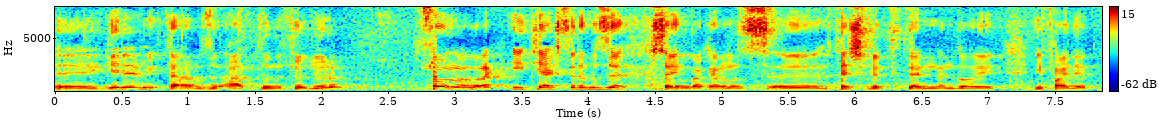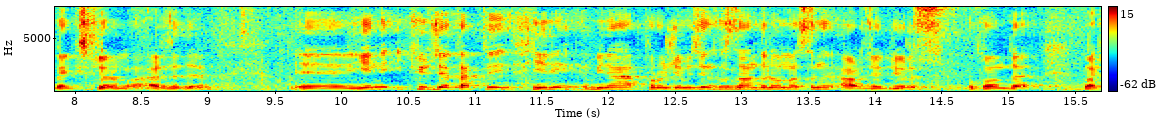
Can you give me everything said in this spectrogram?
Ee, gelir miktarımızın arttığını söylüyorum. Son olarak ihtiyaçlarımızı Sayın Bakanımız e, teşrif ettiklerinden dolayı ifade etmek istiyorum, arz ederim. E, yeni 200 yataklı yeni bina projemizin hızlandırılmasını arzu ediyoruz. Bu konuda baş,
